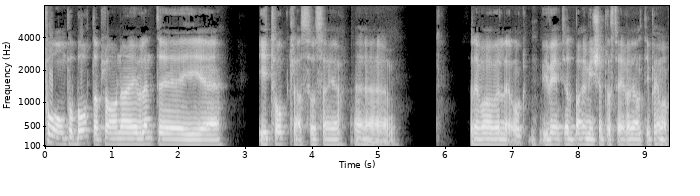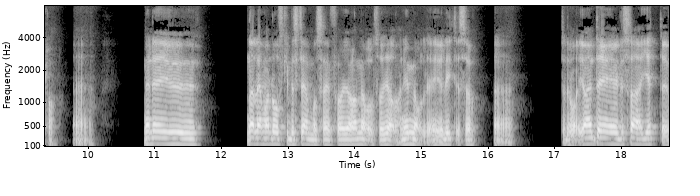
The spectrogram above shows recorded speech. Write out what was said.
form på bortaplan är väl inte i, eh, i toppklass så att säga. Eh, så det var väl, och vi vet ju att Bayern München presterar ju alltid på hemmaplan. Eh, men det är ju, när Lewandowski bestämmer sig för att göra mål så gör han ju mål. Det är ju lite så. Så det var, jag är inte så här jätte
